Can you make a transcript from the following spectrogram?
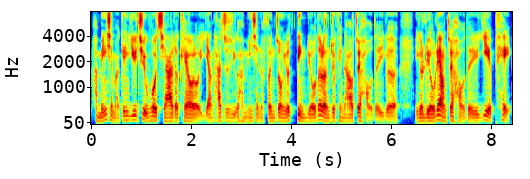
很明显嘛，跟 YouTube 或其他的 KOL 一样，它就是一个很明显的分众。有顶流的人就可以拿到最好的一个一个流量，最好的一个业配。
